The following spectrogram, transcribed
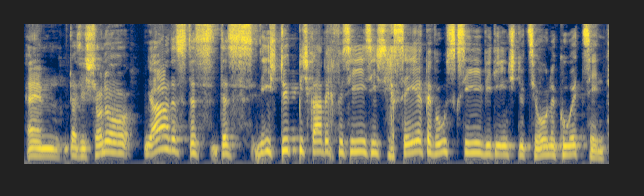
Ähm, das ist schon noch, ja, das, das, das ist typisch, glaube ich, für sie. Sie ist sich sehr bewusst gewesen, wie die Institutionen gut sind.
